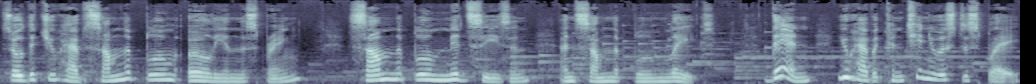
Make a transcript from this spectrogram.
so that you have some that bloom early in the spring, some that bloom mid season, and some that bloom late. Then you have a continuous display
